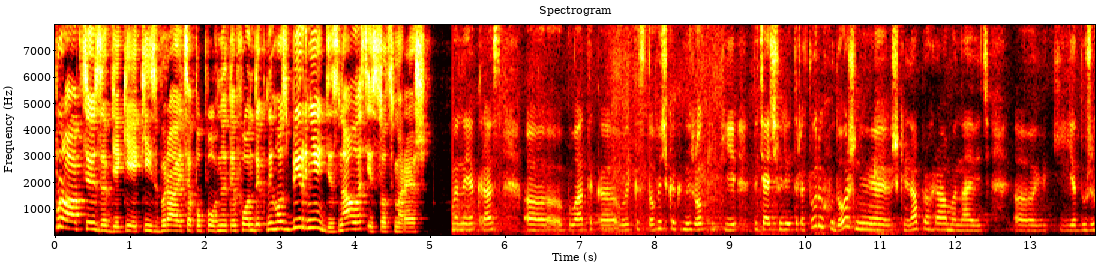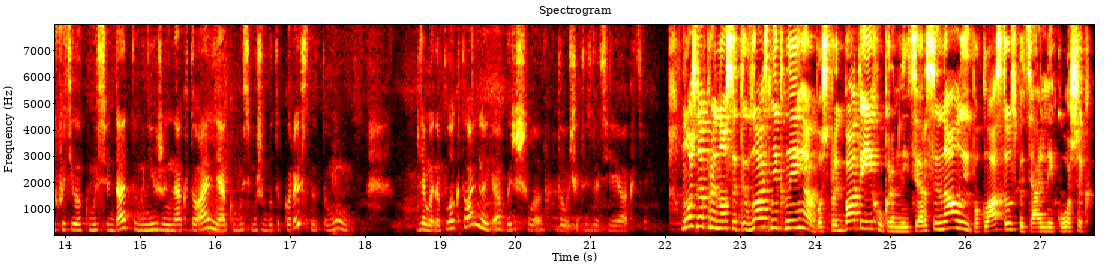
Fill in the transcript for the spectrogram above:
Про акцію, завдяки якій збираються поповнити фонди книгозбірні, дізналась із соцмереж. У мене якраз е, була така велика стопочка книжок, які дитячої літератури, художньої, шкільна програма навіть, е, які я дуже хотіла комусь віддати. Мені вже не актуальні, а комусь може бути корисно. Тому для мене було актуально, я вирішила долучитись до цієї акції. Можна приносити власні книги або ж придбати їх у крамниці арсеналу і покласти у спеціальний кошик.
